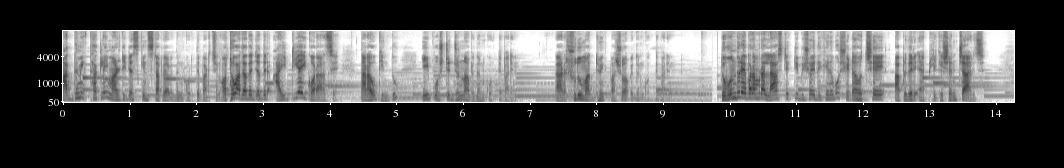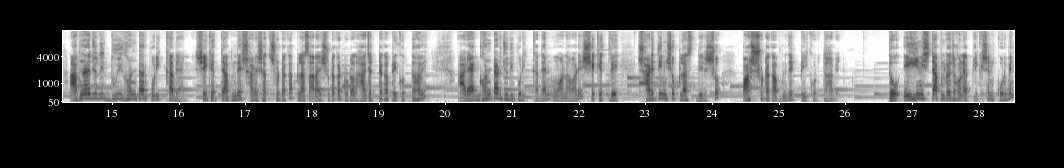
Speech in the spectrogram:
মাধ্যমিক থাকলেই মাল্টিটাস্কিং স্টাফে আবেদন করতে পারছেন। অথবা যাদের যাদের আইটিআই করা আছে, তারাও কিন্তু এই পোস্টের জন্য আবেদন করতে পারেন। আর শুধু মাধ্যমিক পাশেও আবেদন করতে পারেন। তো বন্ধুরা, এবার আমরা লাস্ট একটি বিষয় দেখে নেব, সেটা হচ্ছে আপনাদের অ্যাপ্লিকেশন চার্জ আপনারা যদি দুই ঘণ্টার পরীক্ষা দেন, সেক্ষেত্রে আপনাদের সাড়ে সাতশো টাকা প্লাস আড়াইশো টাকা টোটাল হাজার টাকা পে করতে হবে। আর এক ঘণ্টার যদি পরীক্ষা দেন ওয়ান আওয়ারে সেক্ষেত্রে সাড়ে তিনশো প্লাস দেড়শো, পাঁচশো টাকা আপনাদের পে করতে হবে। তো এই জিনিসটা আপনারা যখন অ্যাপ্লিকেশন করবেন,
